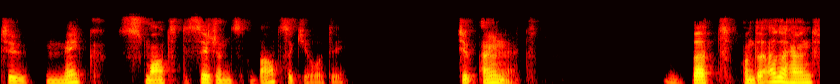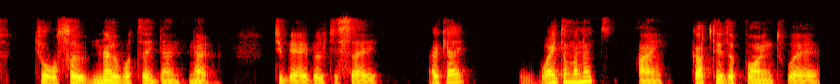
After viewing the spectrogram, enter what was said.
to make smart decisions about security, to own it. But on the other hand, to also know what they don't know, to be able to say, okay, wait a minute, I got to the point where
